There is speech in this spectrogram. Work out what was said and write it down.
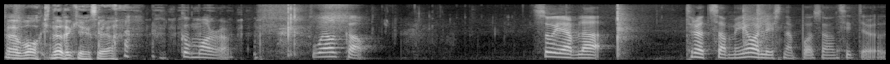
Jag vaknade kan jag säga. God morgon. Welcome. Så jävla tröttsam är jag att lyssna på så han sitter och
